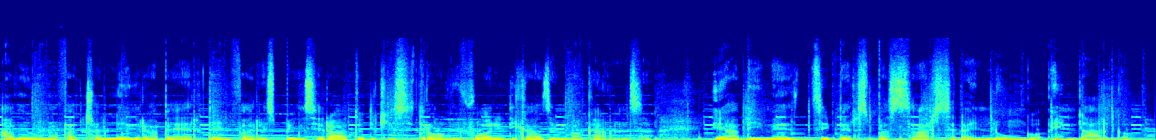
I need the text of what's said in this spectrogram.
aveva una faccia allegra aperta e il fare spensierato di chi si trovi fuori di casa in vacanza e abbia i mezzi per spassarsela in lungo e in largo.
